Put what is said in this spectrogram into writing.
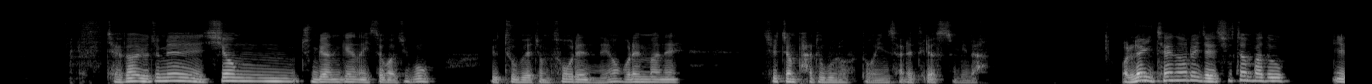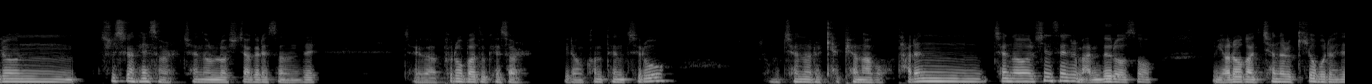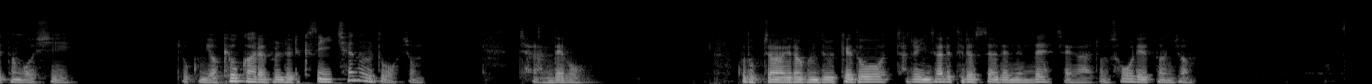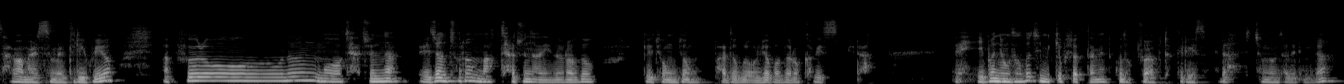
제가 요즘에 시험 준비하는 게 하나 있어가지고 유튜브에 좀 소홀했는데요. 오랜만에 실전 바둑으로 또 인사를 드렸습니다. 원래 이 채널을 이제 실전 바둑 이런 실시간 해설 채널로 시작을 했었는데 제가 프로 바둑 해설 이런 컨텐츠로 좀 채널을 개편하고 다른 채널 신생을 만들어서 여러 가지 채널을 키워보려 했던 것이 조금 역효과를 불러일으켜서 이 채널도 좀 잘 안 되고 구독자 여러분들께도 자주 인사를 드렸어야 됐는데 제가 좀 소홀히 했던 점 사과 말씀을 드리고요. 앞으로는 뭐 자주는 예전처럼 막 자주는 아니더라도 이렇게 종종 바둑을 올려보도록 하겠습니다. 네, 이번 영상도 재밌게 보셨다면 구독, 좋아요 부탁드리겠습니다. 시청 감사드립니다.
